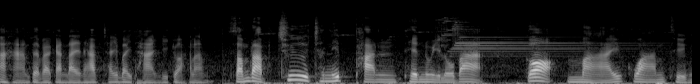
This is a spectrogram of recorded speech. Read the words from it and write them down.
อาหารแต่ประการใดนะครับ ใช้ใบไทายดีกว่าครับสำหรับชื่อชนิดพันธุ์เทนุยโลบาก็หมายความถึง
